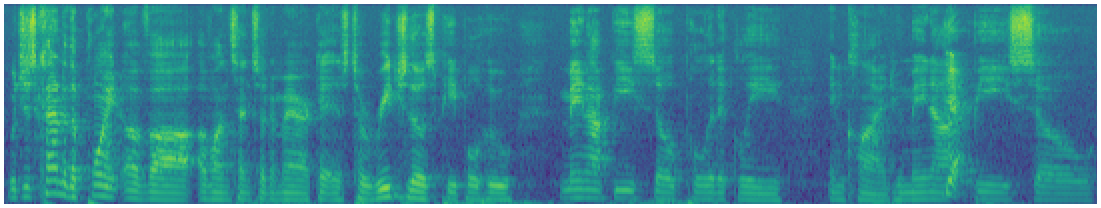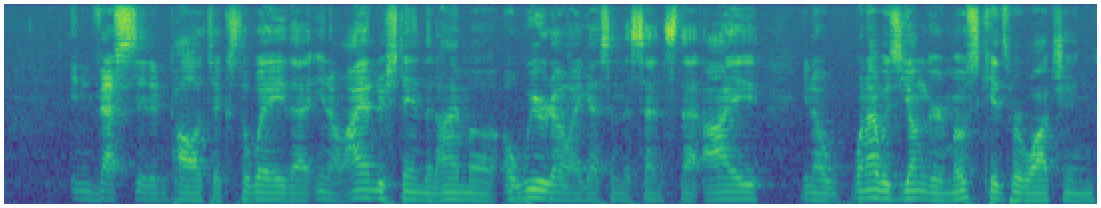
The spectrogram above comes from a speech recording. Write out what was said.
Which is kind of the point of uh, of Uncensored America is to reach those people who may not be so politically inclined, who may not Yeah. be so invested in politics the way that you know. I understand that I'm a, a weirdo, I guess, in the sense that I, you know, when I was younger, most kids were watching.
